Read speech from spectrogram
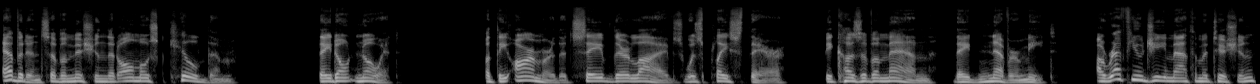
evidence of a mission that almost killed them. They don't know it. But the armor that saved their lives was placed there because of a man they'd never meet. A refugee mathematician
